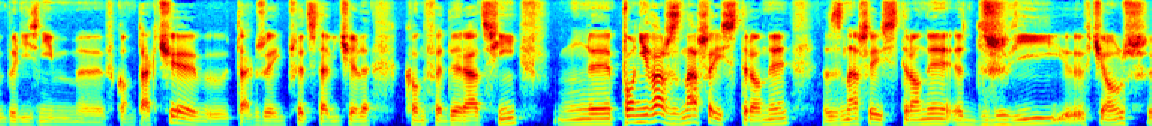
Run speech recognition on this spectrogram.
byli z nim w kontakcie także i przedstawiciele Konfederacji, ponieważ z naszej strony, z naszej strony drzwi wciąż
